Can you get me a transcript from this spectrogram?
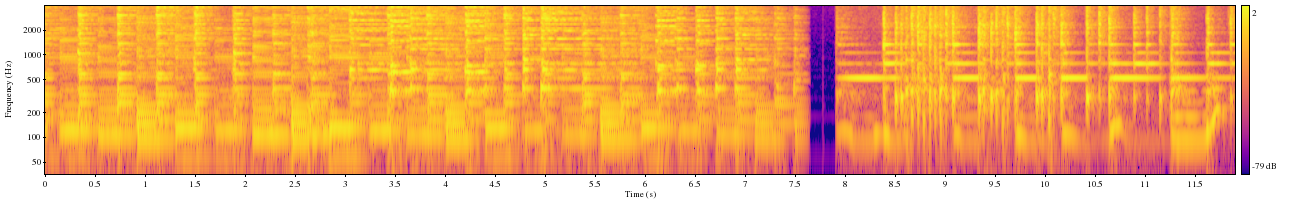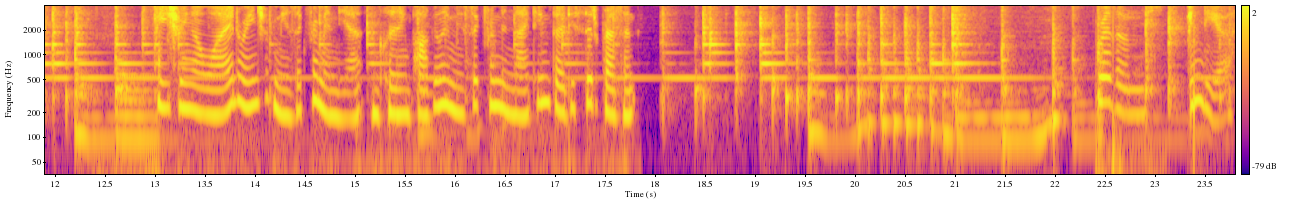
of music from India, including popular music from the 1930s to the present, Rhythms. India.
